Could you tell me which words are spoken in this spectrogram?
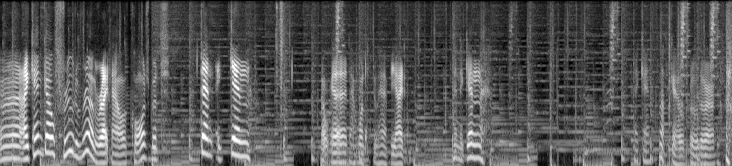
Uh, I can't go through the room right now, of course, but then again... Oh, uh, I wanted to have the item. Then again... I can't not go through the room.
